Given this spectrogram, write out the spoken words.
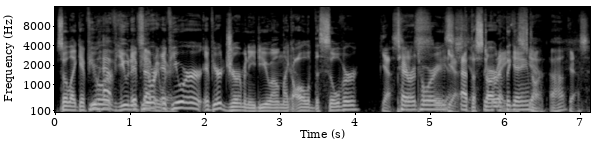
So like if You you're have units if you're everywhere. if you're if you're Germany, do you own like all of the silver yes, territories yes, at the yes. start of the game? Yeah. Uh-huh. Yes.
